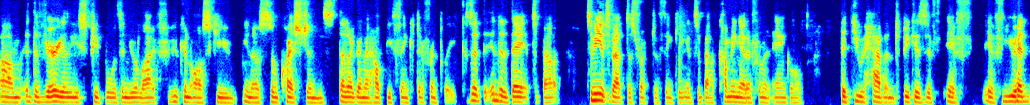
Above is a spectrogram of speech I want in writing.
Um, at the very least, people within your life who can ask you, you know, some questions that are going to help you think differently. Because at the end of the day, it's about to me it's about disruptive thinking. It's about coming at it from an angle that you haven't because if if if you had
